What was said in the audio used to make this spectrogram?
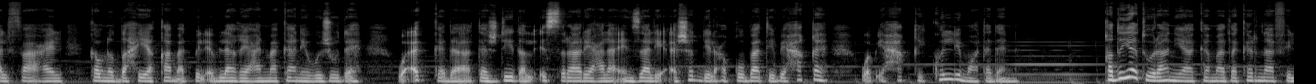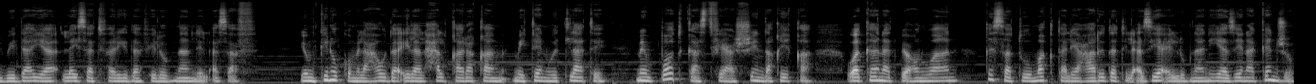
الفاعل كون الضحية قامت بالإبلاغ عن مكان وجوده وأكد تجديد الإصرار على إنزال أشد العقوبات بحقه وبحق كل معتد. قضية رانيا كما ذكرنا في البداية ليست فريدة في لبنان للأسف. يمكنكم العودة إلى الحلقة رقم 203 من بودكاست في 20 دقيقة وكانت بعنوان قصة مقتل عارضة الأزياء اللبنانية زينة كنجو.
